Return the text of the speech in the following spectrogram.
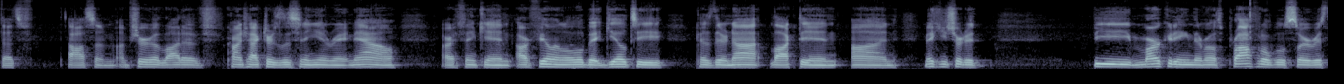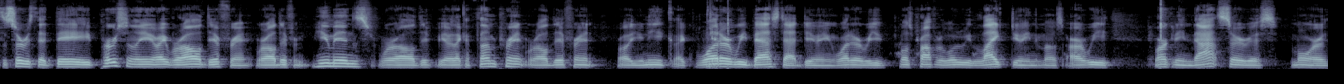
that's awesome. I'm sure a lot of contractors listening in right now are thinking are feeling a little bit guilty because they're not locked in on making sure to be marketing their most profitable service, the service that they personally, right? We're all different. We're all different humans. We're all di- you know, like a thumbprint. We're all different. We're all unique. Like, what are we best at doing? What are we most profitable? What do we like doing the most? Are we marketing that service more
